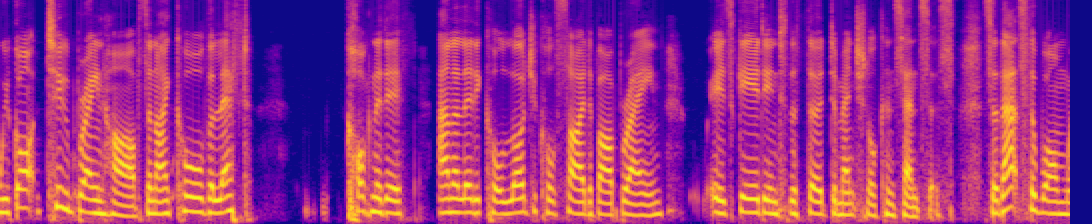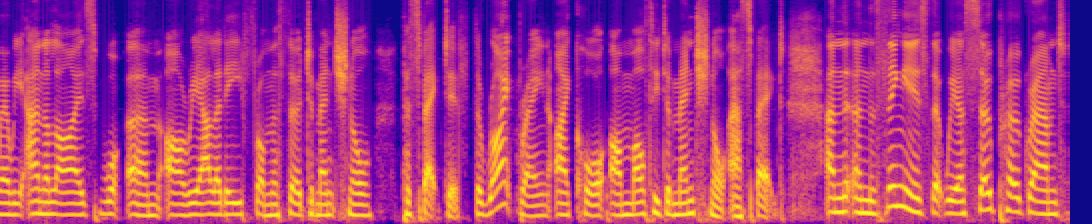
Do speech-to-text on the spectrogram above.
we've got two brain halves, and I call the left cognitive, analytical, logical side of our brain is geared into the third dimensional consensus. So that's the one where we analyze what, um, our reality from the third dimensional perspective. The right brain I call our multidimensional aspect. And, and the thing is that we are so programmed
